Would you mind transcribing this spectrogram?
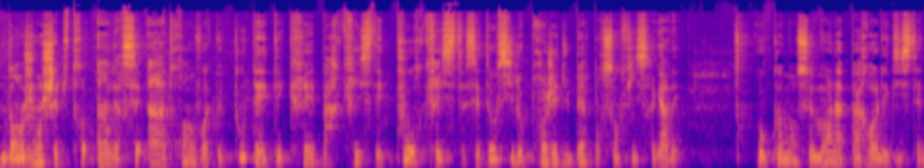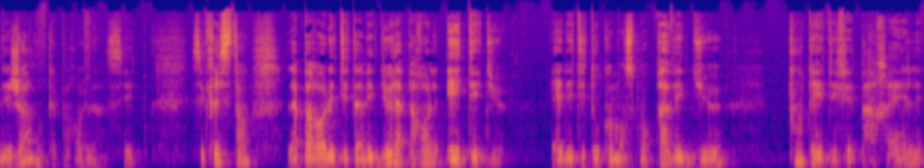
dans Jean chapitre 1, versets 1 à 3. On voit que tout a été créé par Christ et pour Christ. C'était aussi le projet du Père pour son Fils. Regardez. Au commencement, la parole existait déjà, donc la parole, c'est Christ. Hein. La parole était avec Dieu, la parole était Dieu. Elle était au commencement avec Dieu. Tout a été fait par elle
